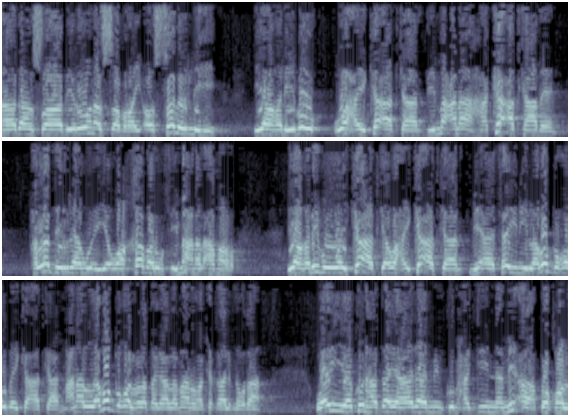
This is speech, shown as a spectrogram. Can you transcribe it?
ahaadaan saabiruuna sabray oo sabir lihi yaklibu waxay ka adkaan bimacnaa ha ka adkaadeen hala diriraan weeye waa khabarun fii macna alamar yaklibu way ka adkaa waxay ka adkaan miatayni laba boqol bay ka adkaan. Macnaa laba boqol hala dagaalamaan oo ha ka qaalib noqdaan. Wain yakun hadday ahaadaan minkum xaggiina mia boqol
